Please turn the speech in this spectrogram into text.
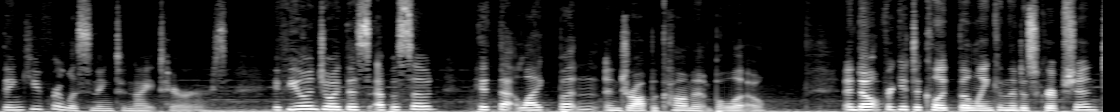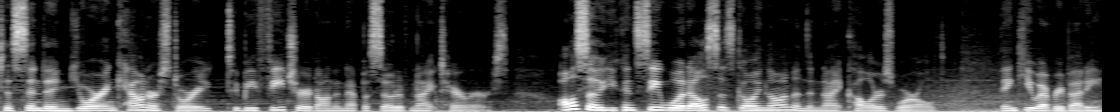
Thank you for listening to Nite Terrors. If you enjoyed this episode, hit that like button and drop a comment below. And don't forget to click the link in the description to send in your encounter story to be featured on an episode of Nite Terrors. Also, you can see what else is going on in the Nite Callers world. Thank you, everybody.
